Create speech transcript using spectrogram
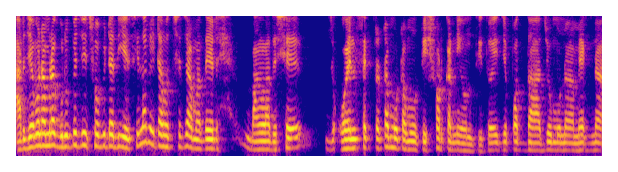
আর যেমন আমরা গ্রুপে যে ছবিটা দিয়েছিলাম, এটা হচ্ছে যে আমাদের বাংলাদেশে যে অয়েল সেক্টরটা মোটামুটি সরকার নিয়ন্ত্রিত, এই যে পদ্মা, যমুনা, মেঘনা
